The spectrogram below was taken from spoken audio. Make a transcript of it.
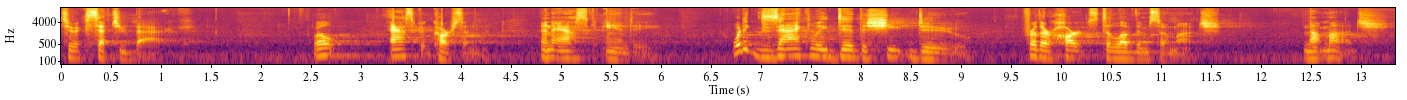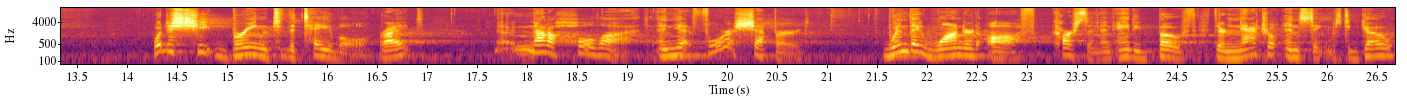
to accept you back. Well, ask Carson and ask Andy. What exactly did the sheep do for their hearts to love them so much? Not much. What does sheep bring to the table, right? Not a whole lot. And yet, for a shepherd, when they wandered off, Carson and Andy both, their natural instinct was to go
